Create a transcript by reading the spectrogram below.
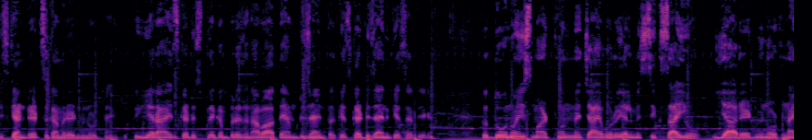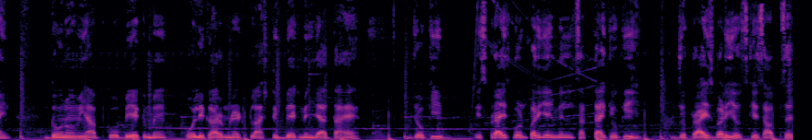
इसके हंड्रेड से कम रेडमी नोट नाइन की। तो ये रहा इसका डिस्प्ले कंपैरिजन अब आते हैं हम डिज़ाइन पर, कि इसका डिज़ाइन कैसा दिया गया तो दोनों ही स्मार्टफ़ोन में, चाहे वो रियल मी सिक्स आई हो या रेडमी नोट नाइन दोनों में आपको बैग में पॉलीकार्बोनेट प्लास्टिक बैग मिल जाता है, जो कि इस प्राइस पॉइंट पर यही मिल सकता है, क्योंकि जो प्राइस बढ़ी है, उसके हिसाब से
